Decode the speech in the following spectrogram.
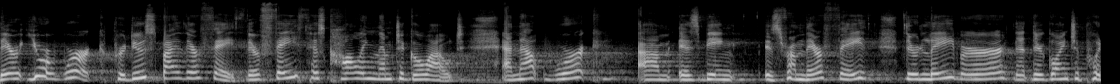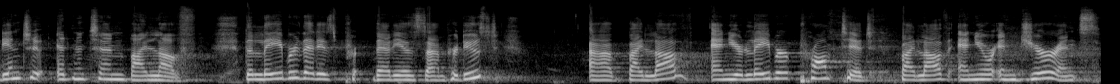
their, your work produced by their faith. Their faith is calling them to go out. And that work um, is being is from their faith, their labor that they're going to put into Edmonton by love. The labor that is that is um, produced uh, by love, and your labor prompted by love, and your endurance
